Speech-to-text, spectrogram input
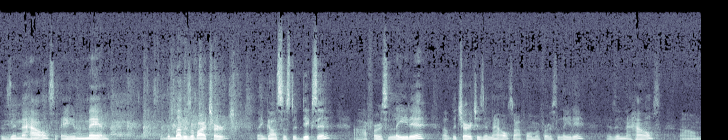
who's in the house. Amen the mothers of our church. Thank God, Sister Dixon, our first lady of the church, is in the house. Our former first lady is in the house. Um,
